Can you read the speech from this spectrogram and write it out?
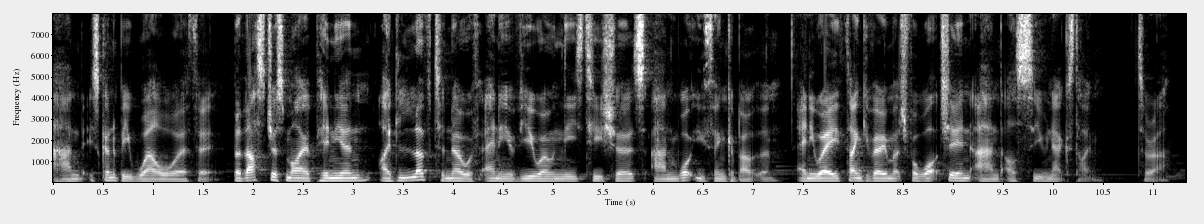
and it's going to be well worth it. But that's just my opinion. I'd love to know if any of you own these t-shirts and what you think about them. Anyway, thank you very much for watching and I'll see you next time. ta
